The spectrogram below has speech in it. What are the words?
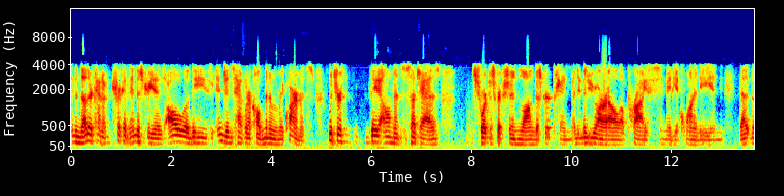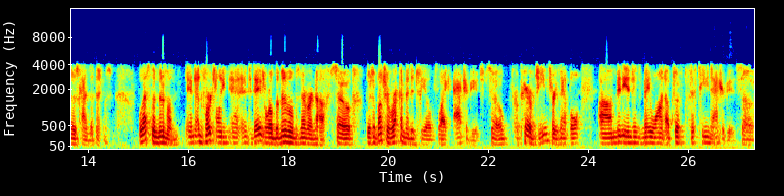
and another kind of trick of the industry is all of these engines have what are called minimum requirements, which are data elements such as short description, long description, an image URL, a price, and maybe a quantity, and that, those kinds of things. Well, that's the minimum. And unfortunately, in today's world, the minimum is never enough. So there's a bunch of recommended fields like attributes. So for a pair of jeans, for example, um, many engines may want up to 15 attributes. So,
